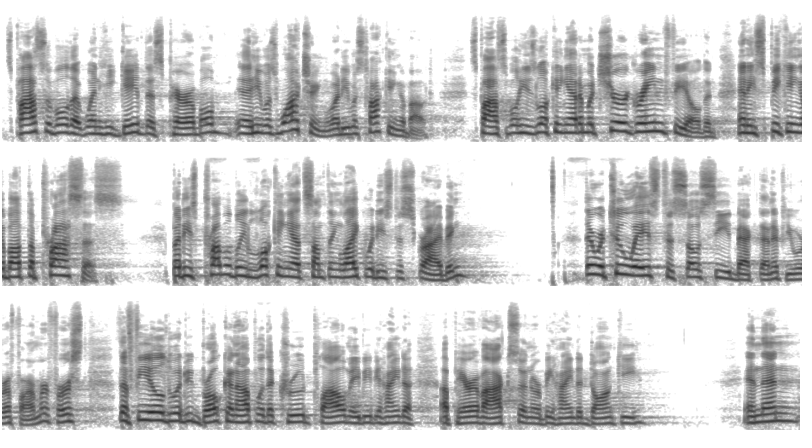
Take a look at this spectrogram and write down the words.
It's possible that when he gave this parable, eh, he was watching what he was talking about. It's possible he's looking at a mature grain field and, and he's speaking about the process. But he's probably looking at something like what he's describing. There were two ways to sow seed back then if you were a farmer. First, the field would be broken up with a crude plow, maybe behind a, a pair of oxen or behind a donkey. And then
